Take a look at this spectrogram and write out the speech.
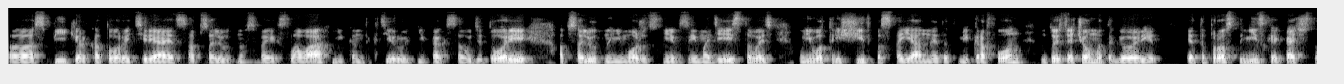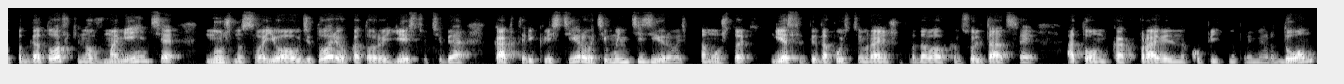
э, спикер, который теряется абсолютно в своих словах, не контактирует никак с аудиторией, абсолютно не может с ней взаимодействовать, у него трещит постоянно этот микрофон, ну, то есть о чем это говорит? Это просто низкое качество подготовки, но в моменте нужно свою аудиторию, которая есть у тебя, как-то реквестировать и монетизировать, потому что если ты, допустим, раньше продавал консультации о том, как правильно купить, например, дом,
